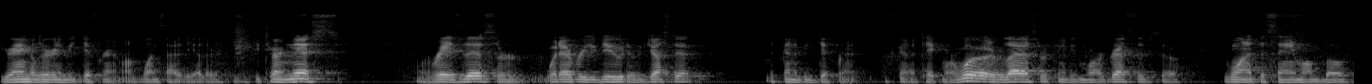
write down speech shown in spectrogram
your angles are gonna be different on one side or the other. If you turn this or raise this or whatever you do to adjust it, it's going to be different. It's going to take more wood or less, or it's going to be more aggressive. So you want it the same on both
